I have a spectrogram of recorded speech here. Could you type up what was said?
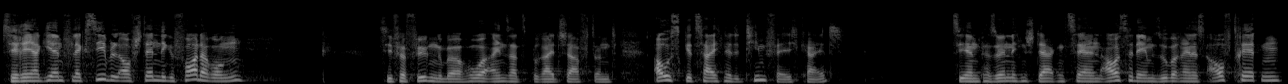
Sie reagieren flexibel auf ständige Forderungen Sie verfügen über hohe Einsatzbereitschaft und ausgezeichnete Teamfähigkeit. Zu ihren persönlichen Stärken zählen außerdem souveränes Auftreten,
